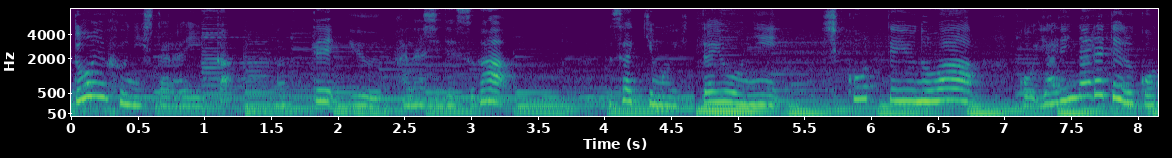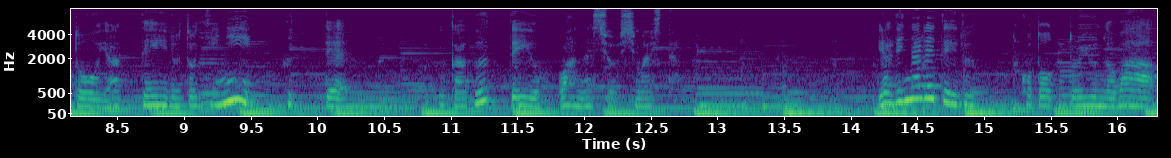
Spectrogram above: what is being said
どういうふうにしたらいいかっていう話ですがさっきも言ったように思考っていうのはこうやり慣れてることをやっている時に降って浮かぶっていうお話をしました。やり慣れていることというのは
